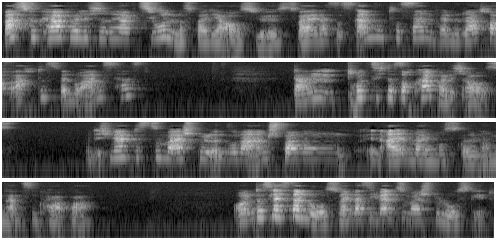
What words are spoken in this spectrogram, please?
was für körperliche Reaktionen das bei dir auslöst. Weil das ist ganz interessant, wenn du darauf achtest, wenn du Angst hast, dann drückt sich das auch körperlich aus. Und ich merke das zum Beispiel in so einer Anspannung in allen meinen Muskeln am ganzen Körper. Und das lässt dann los, wenn das Event zum Beispiel losgeht.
